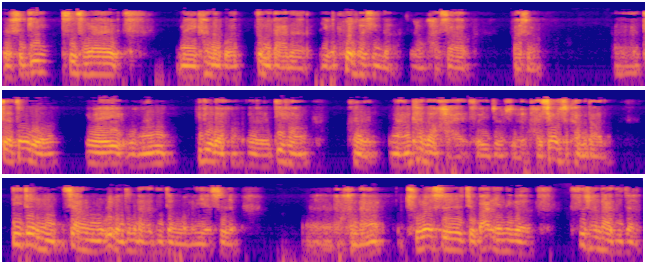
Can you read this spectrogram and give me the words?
呃是第一是从来没看到过这么大的有破坏性的这种海啸发生。呃，在中国，因为我们居住的呃地方很难看到海，所以就是海啸是看不到的。地震像日本这么大的地震，我们也是。呃，很难。除了是九八年那个四川大地震，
